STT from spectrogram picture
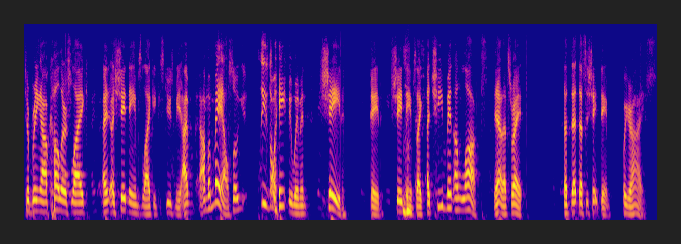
to bring out colors like, uh, shade names like, excuse me, I'm, I'm a male, so please don't hate me, women. Shade, shade, shade names like Achievement Unlocked. Yeah, that's right. That, that, that's a shade name for your eyes.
